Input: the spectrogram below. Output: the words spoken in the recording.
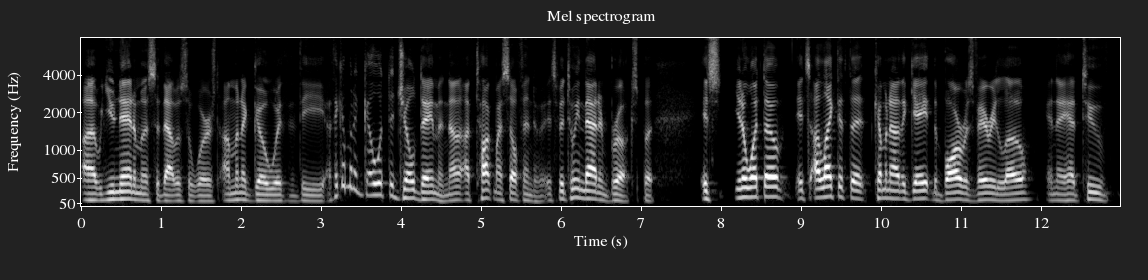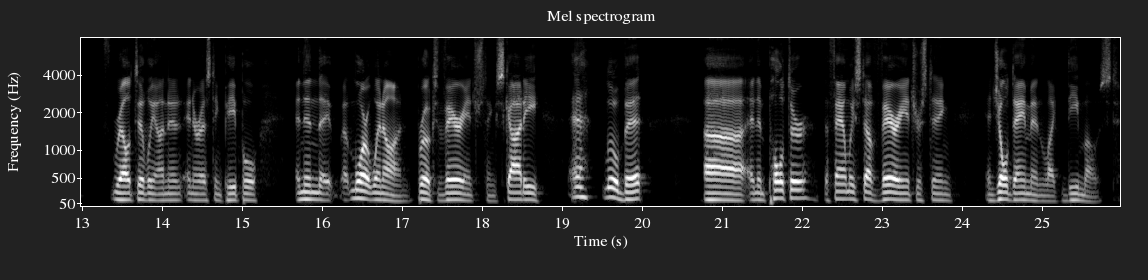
Uh, unanimous that that was the worst. I'm gonna go with the. I think I'm gonna go with the Joel Dahmen. Now I've talked myself into it. It's between that and Brooks, but it's you know what though. It's I like that the coming out of the gate the bar was very low and they had two relatively uninteresting people, and then the more it went on. Brooks very interesting. Scotty, eh, a little bit, uh, and then Poulter the family stuff very interesting, and Joel Damon like the most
